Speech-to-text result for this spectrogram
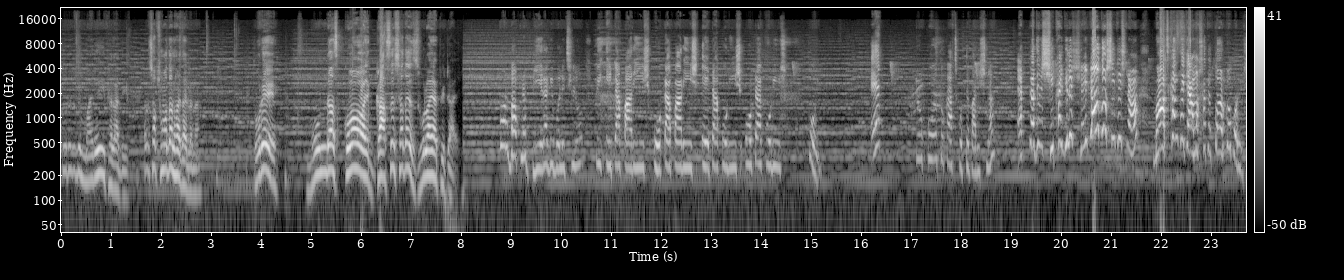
তোরে যদি মারেই ফেলা দি তাহলে সব সমাধান হয় তাইলে না। তোরে মুন্ডাস কয় গাছের সাথে ঝুলাইয়া পিটায়। তোর বাপ না বিয়ের আগে বলেছিল তুই এটা পারিস ওটা পারিস এটা করিস ওটা করিস। কই? একটুকু তো কাজ করতে পারিস না। একটা জিনিস শিখাই দিলে সেটাও তো শিখিস না। মাঝখান থেকে আমার সাথে তর্ক করিস।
